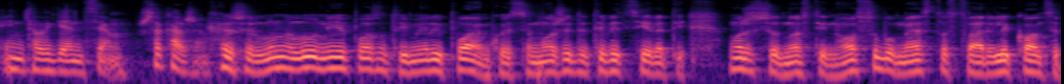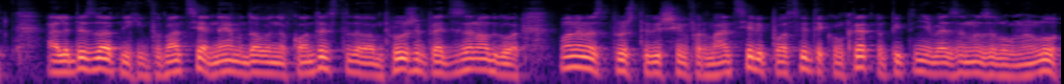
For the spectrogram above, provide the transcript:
inteligencijom. Šta kažem? Kaže, Luna Lu nije poznato ime ili pojam koje se može identificirati. Može se odnositi na osobu, mesto, stvar ili koncept, ali bez dodatnih informacija nema dovoljno konteksta da vam pružim precizan odgovor. Molim vas da pružite više informacije ili postavite konkretno pitanje vezano za Luna Lu,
